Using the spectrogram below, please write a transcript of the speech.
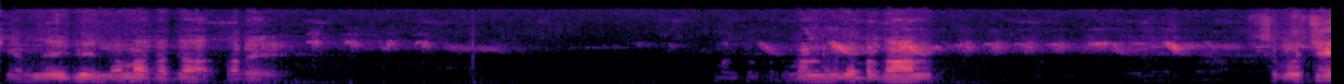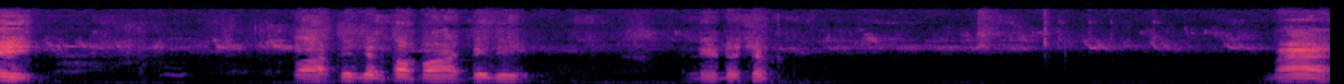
ਕਿਰਨ ਜੀ ਲੰਮਾ ਸੱਜਾ ਸਾਡੇ ਮੰਡਲ ਦੇ ਪ੍ਰਧਾਨ ਸਮੁੱਚੀ ਭਾਰਤੀ ਜਨਤਾ ਪਾਰਟੀ ਦੀ ਲੀਡਰਸ਼ਿਪ ਮੈਂ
